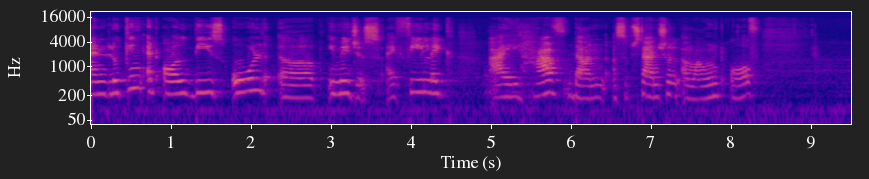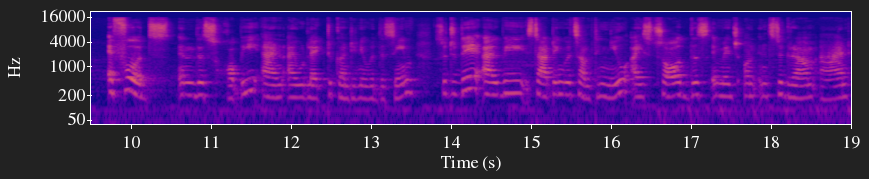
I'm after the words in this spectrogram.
and looking at all these old uh, images i feel like i have done a substantial amount of efforts in this hobby and i would like to continue with the same. So today i'll be starting with something new. I saw this image on instagram and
